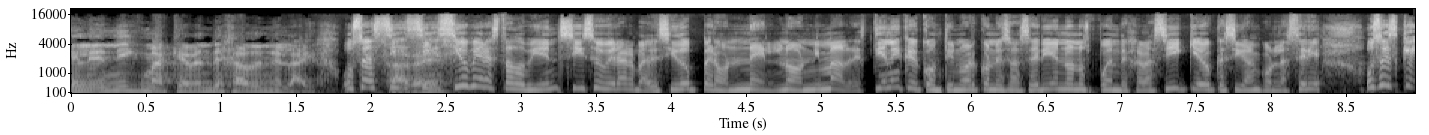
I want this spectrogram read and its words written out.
el enigma que habían dejado en el aire. O sea, sí, sí, sí hubiera estado bien, sí se hubiera agradecido, pero Nel, no, ni madres. Tienen que continuar con esa serie, no nos pueden dejar así, quiero que sigan con la serie. O sea, es que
